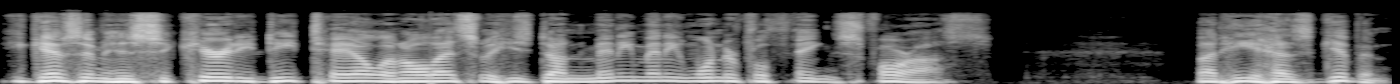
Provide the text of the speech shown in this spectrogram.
He gives him his security detail and all that. So he's done many, many wonderful things for us. But he has given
